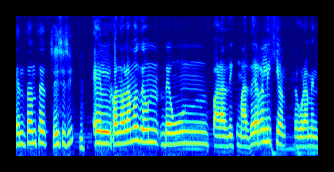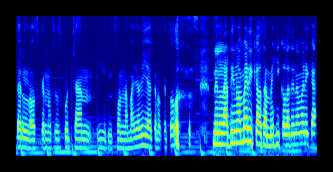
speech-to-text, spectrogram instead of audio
Entonces, Sí, sí, sí. el, cuando hablamos de un, de un paradigma de religión, seguramente los que nos escuchan, y son la mayoría, creo que todos, de Latinoamérica, o sea, México, Latinoamérica,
